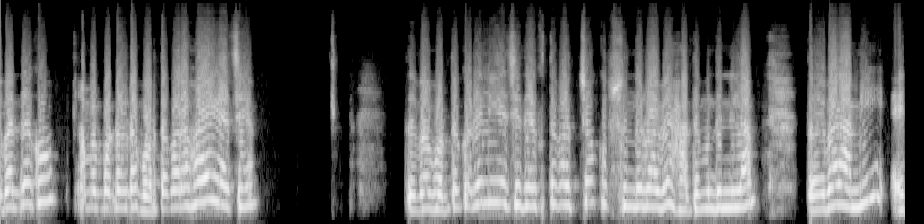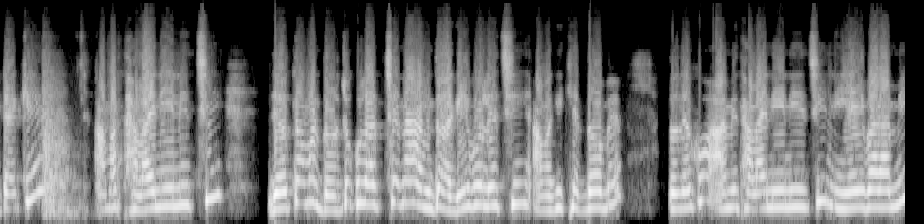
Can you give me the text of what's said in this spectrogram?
এবার দেখো, আমার পটলটা ভর্তা করা হয়ে গেছে। তো এবার ভর্তা করে নিয়েছি, দেখতে পাচ্ছ, খুব সুন্দর ভাবে হাতের মধ্যে নিলাম। তো এবার আমি এটাকে আমার থালায় নিয়ে নিচ্ছি। যেহেতু আমার দরজা কুলাচ্ছে না, আমি তো আগেই বলেছি, আমাকে খেতে হবে। তো দেখো, আমি থালায় নিয়ে নিয়েছি, নিয়ে এবার আমি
